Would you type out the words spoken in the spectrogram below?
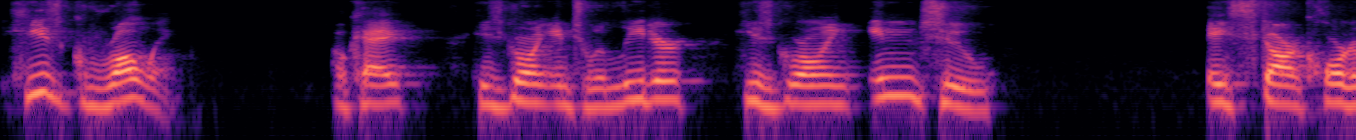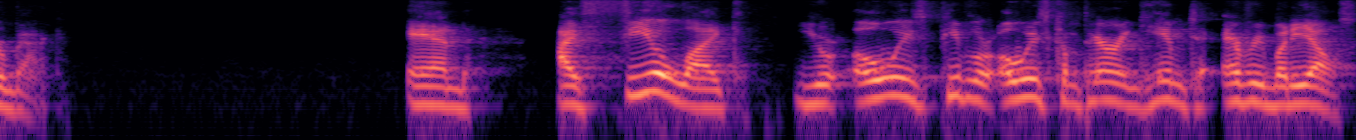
He's growing. Okay. He's growing into a leader. He's growing into a star quarterback. And I feel like you're always, people are always comparing him to everybody else.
